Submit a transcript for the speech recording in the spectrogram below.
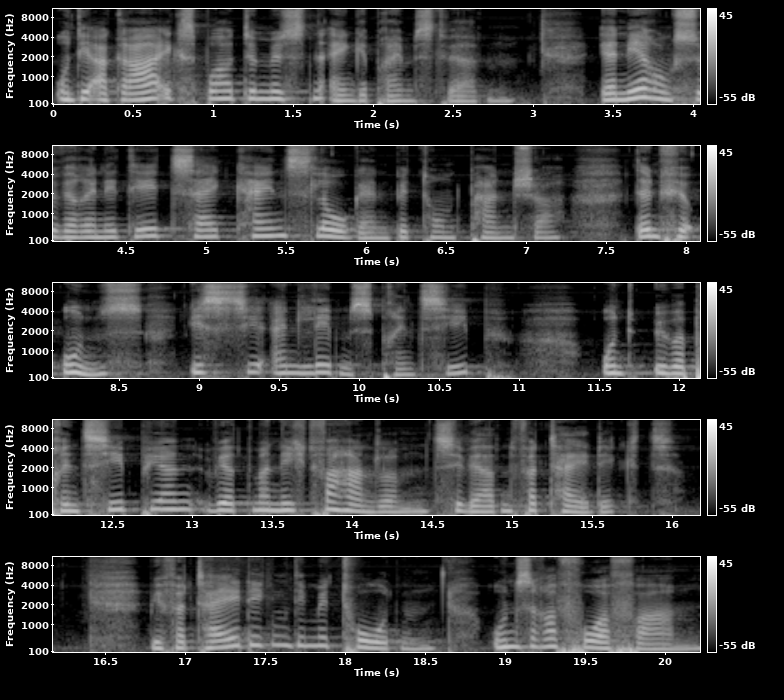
und die Agrarexporte müssten eingebremst werden. Ernährungssouveränität sei kein Slogan, betont Pancha, denn für uns ist sie ein Lebensprinzip und über Prinzipien wird man nicht verhandeln, sie werden verteidigt. Wir verteidigen die Methoden unserer Vorfahren.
